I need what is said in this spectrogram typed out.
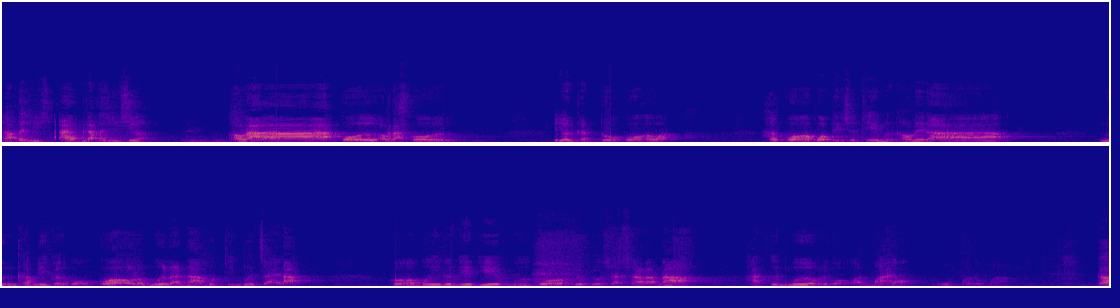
ห้าไปที่ไอ้มันรักไอ้เชื่อเอาละก็เออเอาละก็เออ ย้อนกันตัวก็เขาอะเขาก็เขาบอกเป็นชัดเจนเหมือนเขาเลยละเงินคำมีก็ก็เอาละมือละนามือกินมือจ่ายละก็เอามือเรียดเยมือก็เอาเปรียวๆสาสาระหน้าหักขึ้นมือเลยก็อ่อนไม้ออกอุบกันออกมาเขา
